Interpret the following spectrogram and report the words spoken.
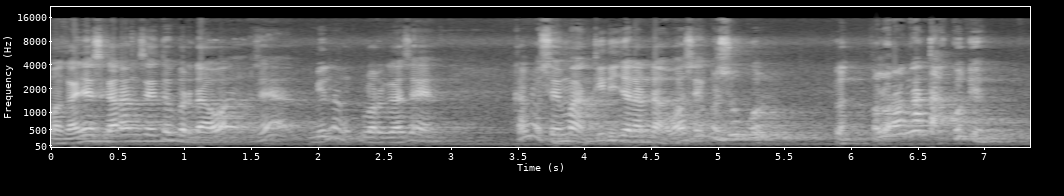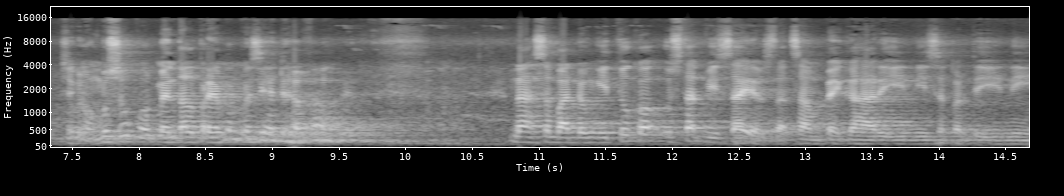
Makanya sekarang saya itu berdakwah, saya bilang keluarga saya, kalau saya mati di jalan dakwah saya bersyukur. Lah, kalau orang nggak takut ya, saya bilang bersyukur mental preman masih ada apa. Nah, sebandung itu kok Ustadz bisa ya Ustadz sampai ke hari ini seperti ini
